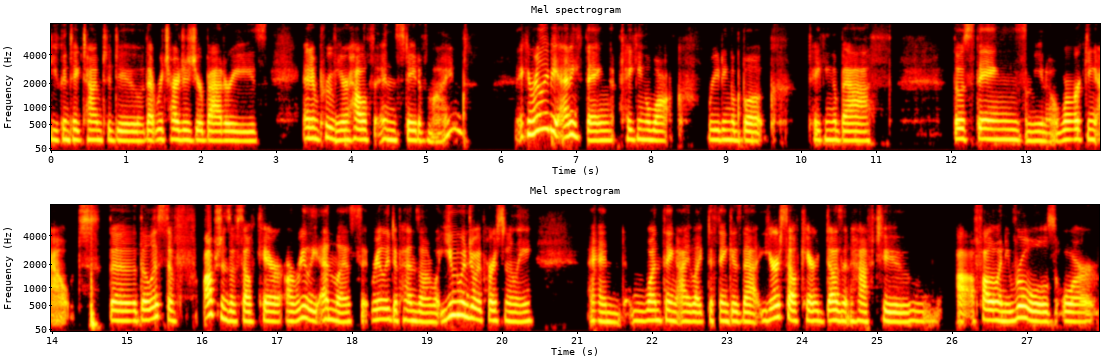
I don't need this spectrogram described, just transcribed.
you can take time to do that recharges your batteries and improve your health and state of mind. It can really be anything taking a walk, reading a book, taking a bath, those things, um, you know, working out. The the list of options of self-care are really endless. It really depends on what you enjoy personally. And one thing I like to think is that your self-care doesn't have to uh, follow any rules or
